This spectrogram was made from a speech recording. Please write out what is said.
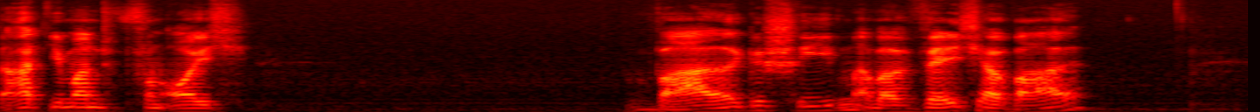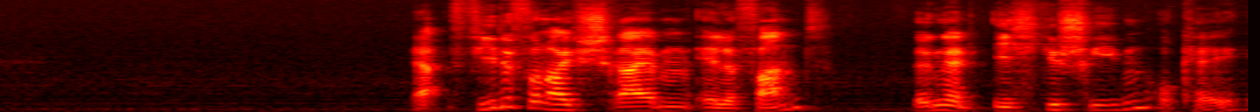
Da hat jemand von euch Wal geschrieben, aber welcher Wal? Ja, viele von euch schreiben Elefant. Irgendwann ich geschrieben, okay.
